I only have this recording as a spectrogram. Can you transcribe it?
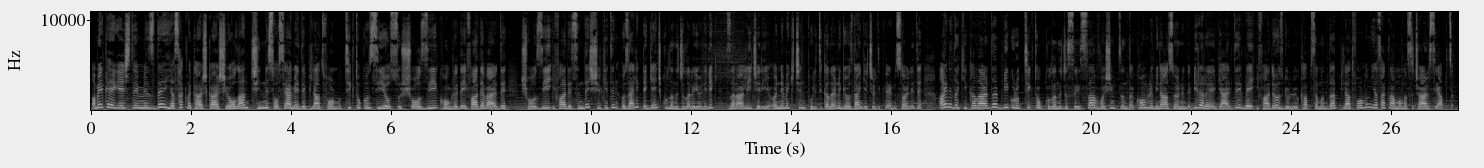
Amerika'ya geçtiğimizde yasakla karşı karşıya olan Çinli sosyal medya platformu TikTok'un CEO'su Shou kongrede ifade verdi. Shou ifadesinde şirketin özellikle genç kullanıcılara yönelik zararlı içeriği önlemek için politikalarını gözden geçirdiklerini söyledi. Aynı dakikalarda bir grup TikTok kullanıcısı ise Washington'da kongre binası önünde bir araya geldi ve ifade özgürlüğü kapsamında platformun yasaklanmaması çağrısı yaptı.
